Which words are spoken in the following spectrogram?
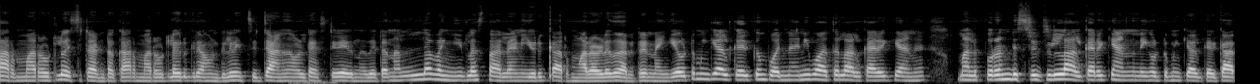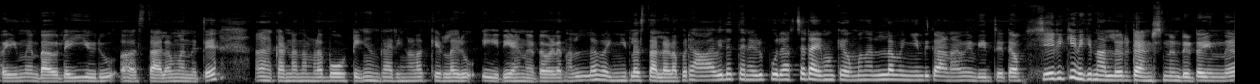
കർമ്മ റോട്ടിൽ വെച്ചിട്ടാണ് കേട്ടോ കർമ്മ റോട്ടിലെ ഒരു ഗ്രൗണ്ടിൽ വെച്ചിട്ടാണ് നമ്മൾ ടെസ്റ്റ് വരുന്നത് കേട്ടോ നല്ല ഭംഗിയുള്ള സ്ഥലമാണ് ഈ ഒരു കർമ്മ റോഡ് എന്ന് പറഞ്ഞിട്ടുണ്ടെങ്കിൽ. ഒട്ടുമിക്ക ആൾക്കാർക്കും പൊന്നാനി ഭാഗത്തുള്ള ആൾക്കാരൊക്കെയാണ്. മലപ്പുറം ഡിസ്ട്രിക്റ്റിലുള്ള ആൾക്കാരൊക്കെയാണെന്നുണ്ടെങ്കിൽ ഒട്ടുമിക്ക ആൾക്കാർക്ക് അറിയുന്നുണ്ടാവില്ല. ഈ ഒരു സ്ഥലം വന്നിട്ട് കണ്ട നമ്മളെ ബോട്ടിങ്ങും കാര്യങ്ങളൊക്കെ ഉള്ള ഒരു ഏരിയ ആണ് കേട്ടോ ഇവിടെ. നല്ല ഭംഗിയുള്ള സ്ഥലമാണ്. അപ്പോൾ രാവിലെ തന്നെ ഒരു പുലർച്ചെ ടൈമൊക്കെ ആകുമ്പോൾ നല്ല ഭംഗിയുണ്ട് കാണാൻ വേണ്ടിയിട്ട് കേട്ടോ. ശരിക്കും എനിക്ക് നല്ലൊരു ടെൻഷൻ ഉണ്ട് കേട്ടോ ഇന്ന്.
